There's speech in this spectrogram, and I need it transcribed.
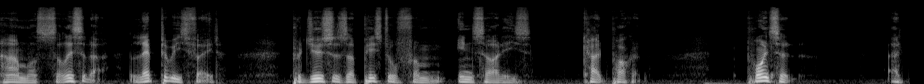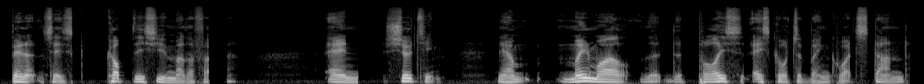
harmless solicitor leapt to his feet, produces a pistol from inside his coat pocket, points it at Bennett and says, Cop this, you motherfucker, and shoots him. Now, meanwhile, the, the police escorts have been quite stunned.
